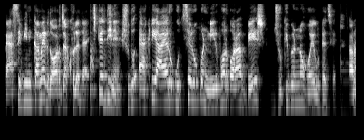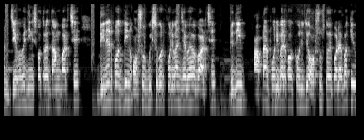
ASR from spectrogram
প্যাসিভ ইনকামের দরজা খুলে দেয়। আজকের দিনে শুধু একটি আয়ের উৎসের উপর নির্ভর করা বেশ ঝুঁকিপূর্ণ হয়ে উঠেছে। কারণ যেভাবে জিনিসপত্রের দাম বাড়ছে, দিনের পর দিন অসুখ বিসুখের পরিমাণ যেভাবে বাড়ছে, যদি আপনার পরিবারে কাউ যদি অসুস্থ হয়ে পড়ে বা কেউ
